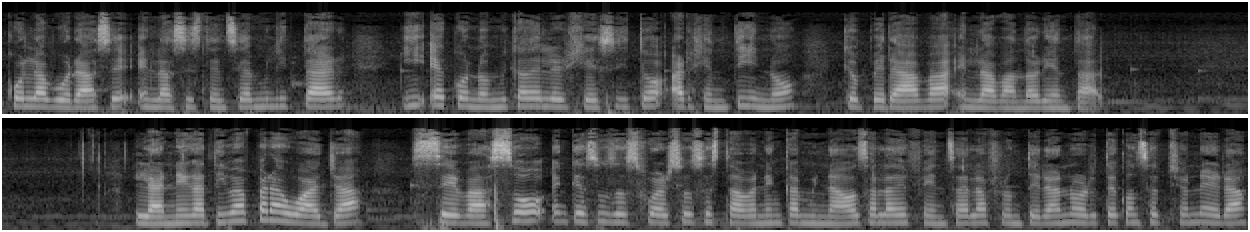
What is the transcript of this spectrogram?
colaborase en la asistencia militar y económica del ejército argentino que operaba en la banda oriental. La negativa paraguaya se basó en que sus esfuerzos estaban encaminados a la defensa de la frontera norte concepcionera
